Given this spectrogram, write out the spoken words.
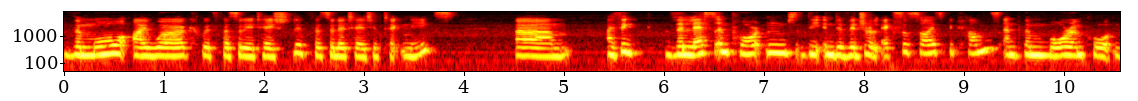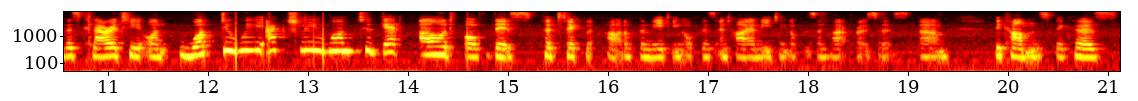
the more I work with facilitation facilitative techniques, um, I think the less important the individual exercise becomes, and the more important this clarity on what do we actually want to get out of this particular part of the meeting, of this entire meeting, of this entire process um, becomes. Because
